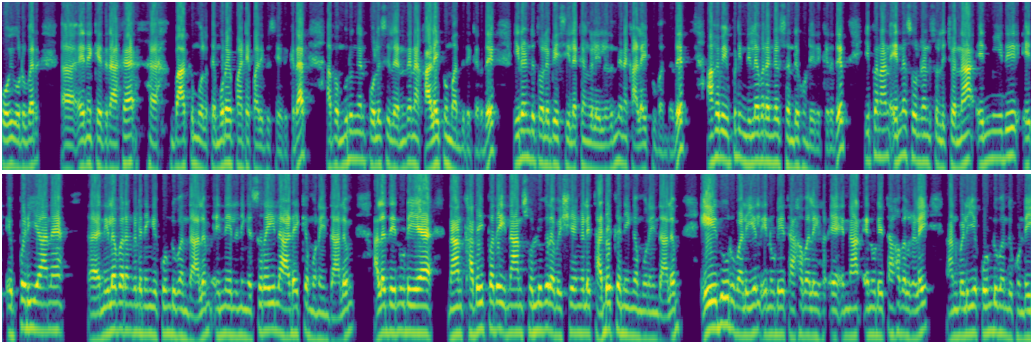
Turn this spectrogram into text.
போய் ஒருவர் எனக்கு எதிராக வாக்குமூலத்தை முறைப்பாட்டை பதிவு செய்திருக்கிறார். அப்ப முருங்கன் போலீஸிலிருந்து எனக்கு அழைப்பு வந்திருக்கிறது. இரண்டு தொலைபேசி இலக்கங்களிலிருந்து எனக்கு அழைப்பு வந்தது. ஆகவே இப்படி நிலவரங்கள் சென்று கொண்டிருக்கிறது. இப்ப நான் என்ன சொல்றேன்னு சொல்லி சொன்னா என் மீது எப்படியான நிலவரங்களை நீங்க கொண்டு வந்தாலும் என்னையில நீங்க சிறையில அடைக்க முனைந்தாலும் அல்லது என்னுடைய நான் கதைப்பதை நான் சொல்லுகிற விஷயங்களை தடுக்க நீங்க முனைந்தாலும் ஏதோ ஒரு வழியில் என்னுடைய தகவலை நான் என்னுடைய தகவல்களை நான் வெளியே கொண்டு வந்து கொண்டே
